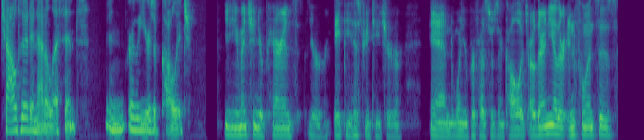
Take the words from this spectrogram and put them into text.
childhood and adolescence in early years of college. You mentioned your parents, your AP history teacher and one of your professors in college. Are there any other influences,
